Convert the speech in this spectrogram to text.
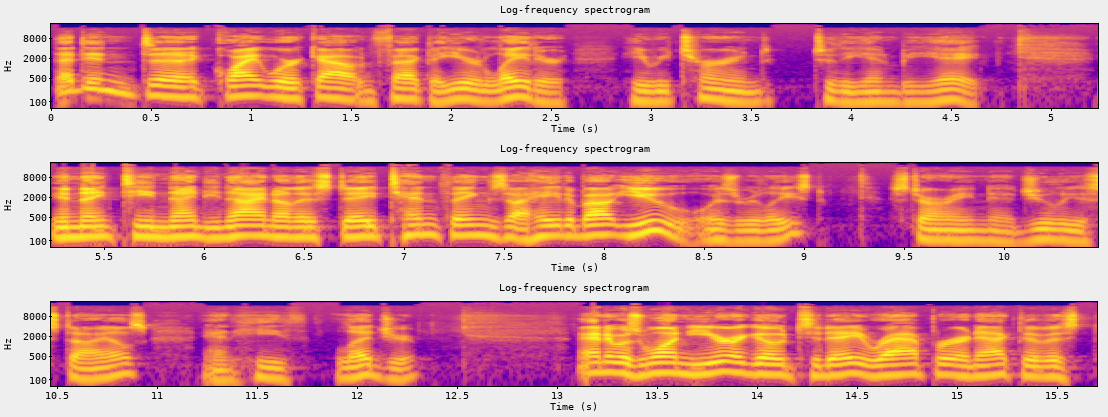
That didn't uh, quite work out. In fact, a year later, he returned to the NBA. In 1999, on this day, 10 Things I Hate About You was released, starring uh, Julia Stiles and Heath Ledger. And it was one year ago today, rapper and activist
